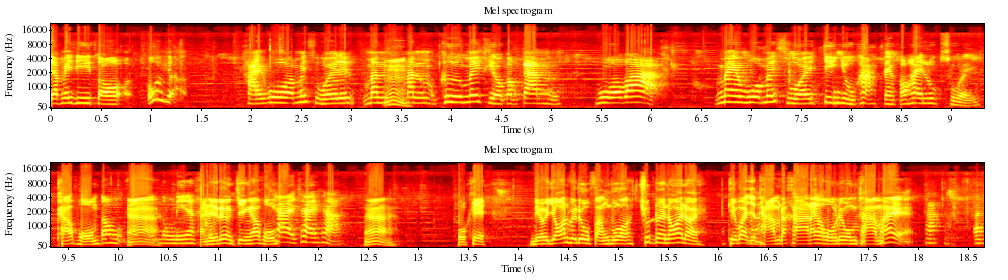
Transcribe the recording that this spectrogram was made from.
จะไม่ดีต่อโอ้ยขายวัวไม่สวยเลยมันอืม มันคือไม่เกี่ยวกับการ วัวว่าแม่วัวไม่สวยจริงอยู่ค่ะ แต่เขาให้ลูกสวย ครับผมต้องอ่าตรงนี้นะคะอันนี้เรื่องจริงครับผมใช่ใช่ค่ะอ่าโอเค เดี๋ยวย้อนไปดูฝั่งวัวชุดน้อยๆหน่อยที่ว่าจะถามราคานะครับผมเดี๋ยวผมถามให้ค่ะอ่า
